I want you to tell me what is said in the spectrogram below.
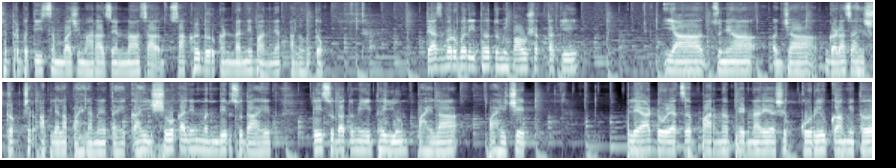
छत्रपती संभाजी महाराज यांना सा साखळ दोरखंडाने बांधण्यात आलं होतं. त्याचबरोबर इथं तुम्ही पाहू शकता की या जुन्या ज्या गडाचं आहे स्ट्रक्चर आपल्याला पाहायला मिळत आहे. काही शिवकालीन मंदिरसुद्धा आहेत. ते सुद्धा तुम्ही इथं येऊन पाहायला पाहिजेत. आपल्या डोळ्याचं पारणं फेडणारे असे कोरीव काम इथं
